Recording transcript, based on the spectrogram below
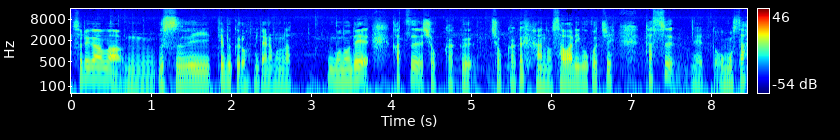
それがまあ、うん、薄い手袋みたいなものだったものでかつ触覚触覚？あの触り心地？足す、えっと、重さ？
